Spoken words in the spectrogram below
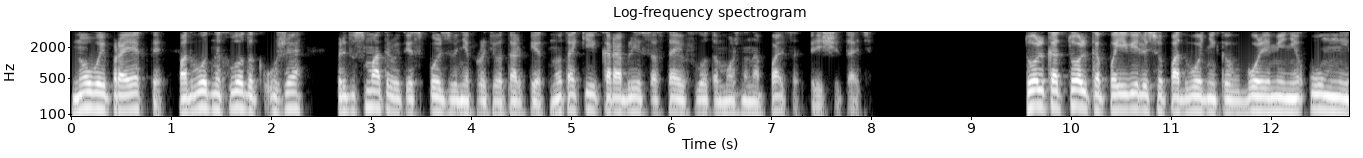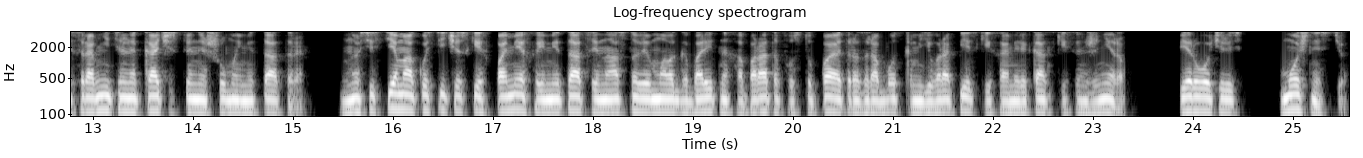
Новые проекты подводных лодок уже предусматривают использование противоторпед, но такие корабли в составе флота можно на пальцах пересчитать. Только-только появились у подводников более-менее умные и сравнительно качественные шумоимитаторы. Но система акустических помех и имитаций на основе малогабаритных аппаратов уступает разработкам европейских и американских инженеров, в первую очередь мощностью,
